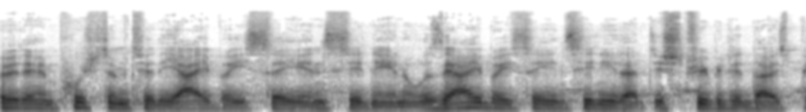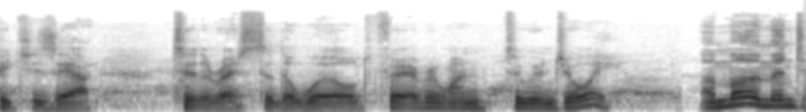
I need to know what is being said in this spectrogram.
who then pushed them to the ABC in Sydney. And it was the ABC in Sydney that distributed those pictures out to the rest of the world for everyone to enjoy. A moment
